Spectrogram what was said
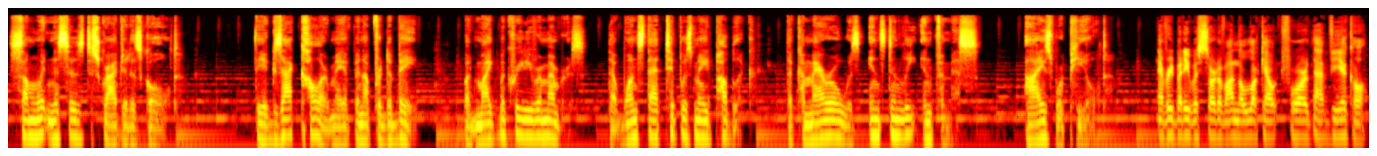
Some witnesses described it as gold. The exact color may have been up for debate, but Mike McCready remembers that once that tip was made public, the Camaro was instantly infamous. Eyes were peeled. Everybody was sort of on the lookout for that vehicle.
